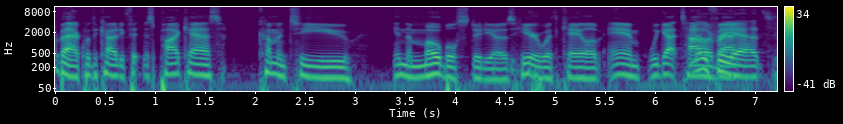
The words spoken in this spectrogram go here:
We're back with the Coyote Fitness Podcast coming to you in the mobile studios here with Caleb. And we got Tyler no free back ads.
